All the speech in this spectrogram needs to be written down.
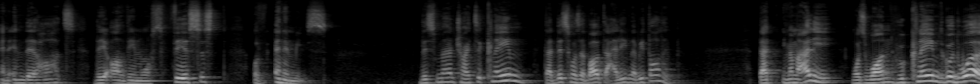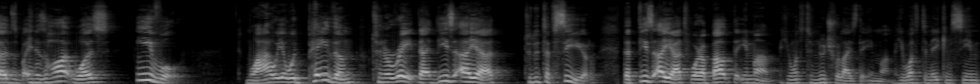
And in their hearts, they are the most fiercest of enemies. This man tried to claim that this was about Ali ibn Abi Talib. That Imam Ali was one who claimed good words, but in his heart was evil. Muawiyah would pay them to narrate that these ayat to do tafsir, that these ayat were about the Imam. He wanted to neutralize the Imam. He wanted to make him seem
